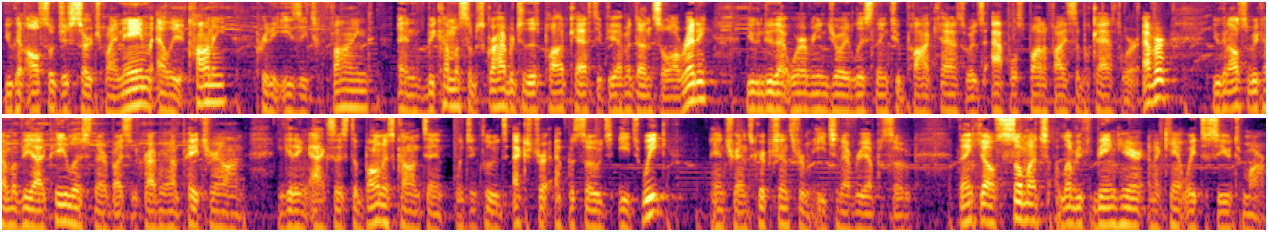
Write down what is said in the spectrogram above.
You can also just search my name, Elliott Connie. Pretty easy to find. And become a subscriber to this podcast if you haven't done so already. You can do that wherever you enjoy listening to podcasts, whether it's Apple, Spotify, Simplecast, wherever. You can also become a VIP listener by subscribing on Patreon and getting access to bonus content, which includes extra episodes each week and transcriptions from each and every episode. Thank y'all so much. I love you for being here, and I can't wait to see you tomorrow.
